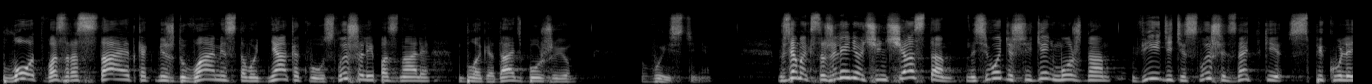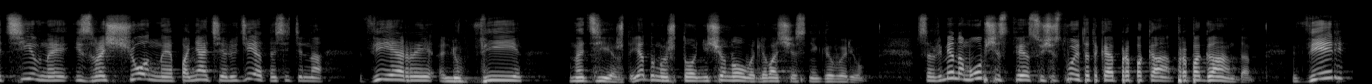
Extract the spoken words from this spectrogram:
плод, возрастает, как между вами с того дня, как вы услышали и познали благодать Божию в истине. Друзья мои, к сожалению, очень часто на сегодняшний день можно видеть и слышать, знаете, такие спекулятивные, извращенные понятия людей относительно веры, любви, надежды. Я думаю, что ничего нового для вас сейчас не говорю. В современном обществе существует такая пропаганда. Верь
